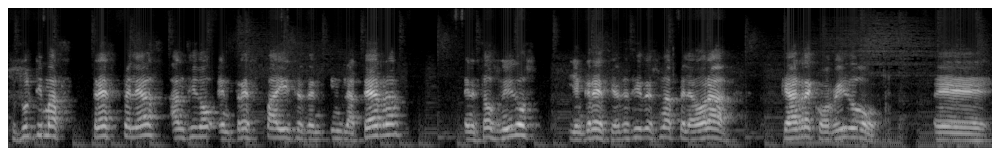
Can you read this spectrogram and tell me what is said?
Sus últimas tres peleas han sido en tres países, en Inglaterra, en Estados Unidos y en Grecia. Es decir, es una peleadora que ha recorrido eh,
